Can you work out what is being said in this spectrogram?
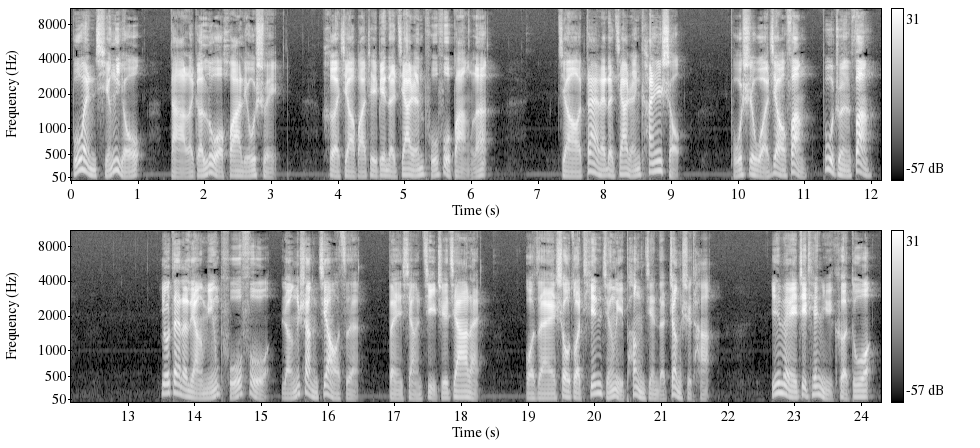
不问情由，打了个落花流水，喝叫把这边的家人仆妇绑了，叫带来的家人看守。不是我叫放。不准放！又带了两名仆妇，仍上轿子，奔向季之家来。我在受座天井里碰见的正是他，因为这天女客多，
